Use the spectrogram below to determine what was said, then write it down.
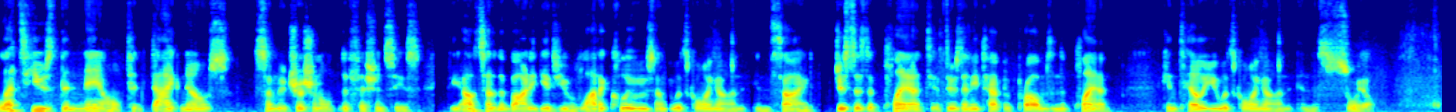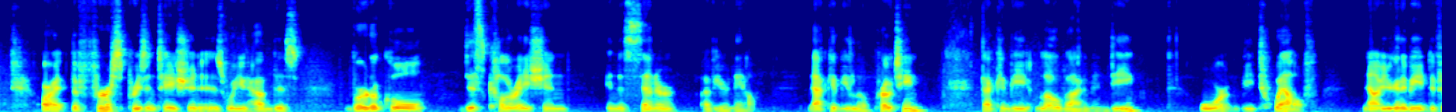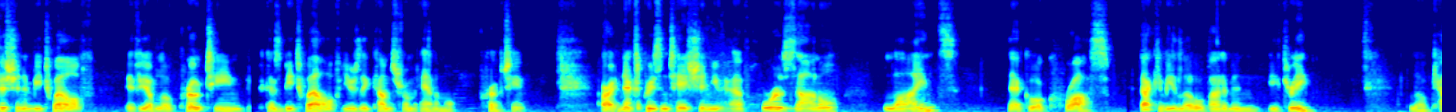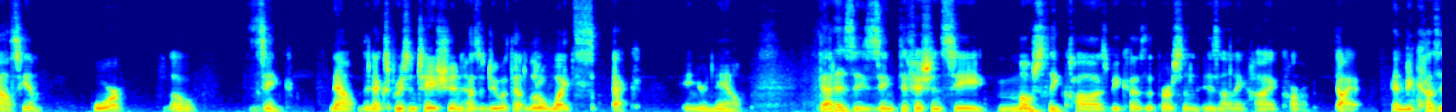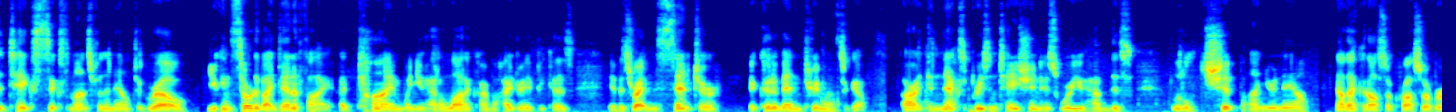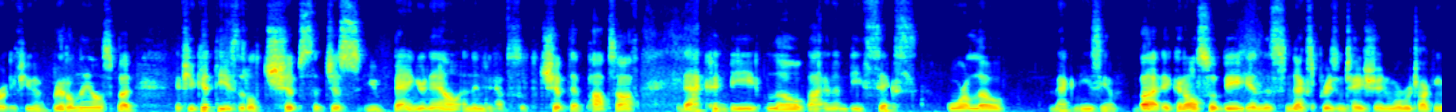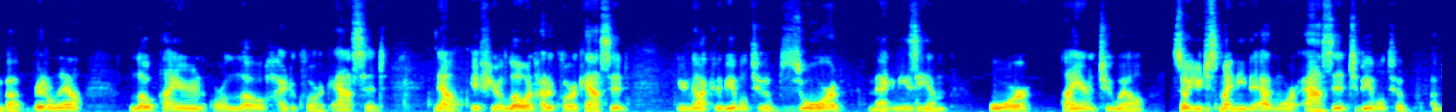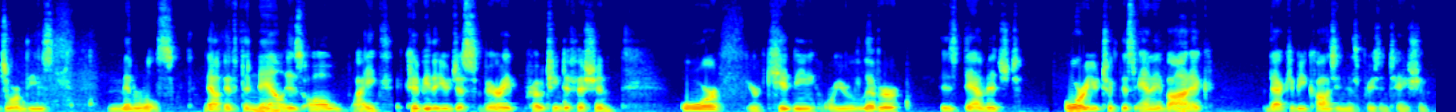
Let's use the nail to diagnose some nutritional deficiencies. The outside of the body gives you a lot of clues on what's going on inside. Just as a plant, if there's any type of problems in the plant, can tell you what's going on in the soil. All right, the first presentation is where you have this vertical discoloration in the center of your nail. That could be low protein, that can be low vitamin D, or B12. Now, you're going to be deficient in B12 if you have low protein because B12 usually comes from animal protein. All right, next presentation, you have horizontal lines that go across. That can be low vitamin B3, low calcium, or low zinc. Now, the next presentation has to do with that little white speck in your nail. That is a zinc deficiency mostly caused because the person is on a high carb diet. And because it takes six months for the nail to grow, you can sort of identify a time when you had a lot of carbohydrate because if it's right in the center, it could have been three months ago. All right, the next presentation is where you have this little chip on your nail. Now that could also cross over if you have brittle nails, but if you get these little chips that just, you bang your nail and then you have this little chip that pops off, that could be low vitamin B6 or low magnesium. But it can also be in this next presentation where we're talking about brittle nail, low iron or low hydrochloric acid. Now, if you're low in hydrochloric acid, you're not going to be able to absorb magnesium or iron too well. So you just might need to add more acid to be able to absorb these minerals. Now, if the nail is all white, it could be that you're just very protein deficient, or your kidney or your liver is damaged, or you took this antibiotic that could be causing this presentation.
